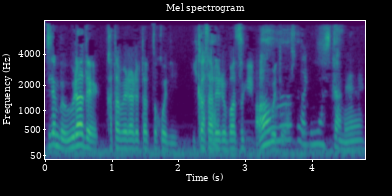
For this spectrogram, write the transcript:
全部裏で固められたとこに生かされる罰ゲームあ覚えてましあ、ありましたね。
